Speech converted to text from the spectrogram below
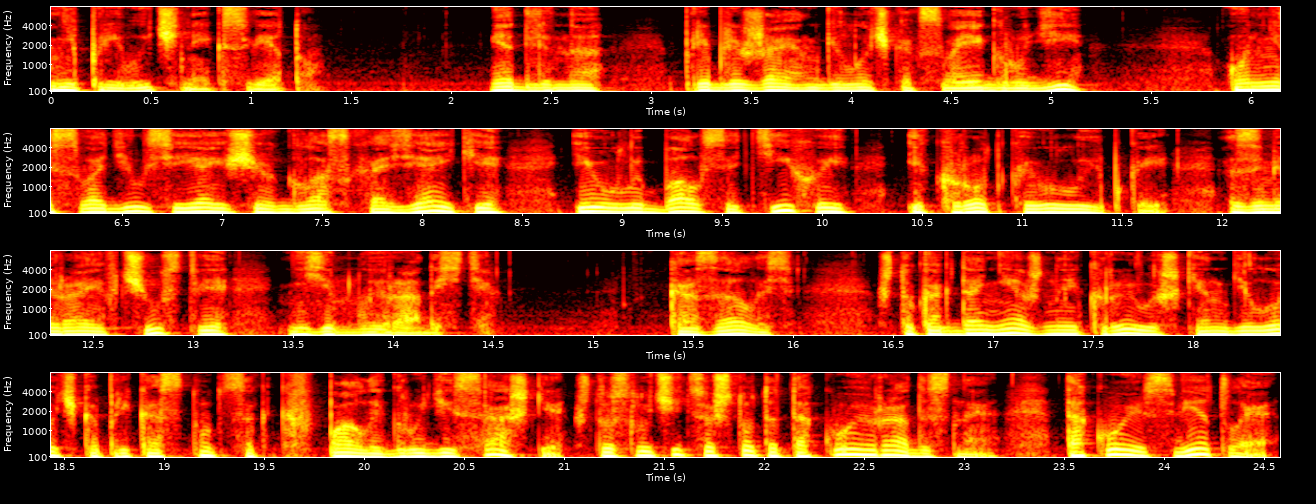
непривычные к свету. Медленно приближая ангелочка к своей груди, он не сводил сияющих глаз хозяйки и улыбался тихой и кроткой улыбкой, замирая в чувстве неземной радости. Казалось, что когда нежные крылышки ангелочка прикоснутся к впалой груди Сашки, что случится что-то такое радостное, такое светлое,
